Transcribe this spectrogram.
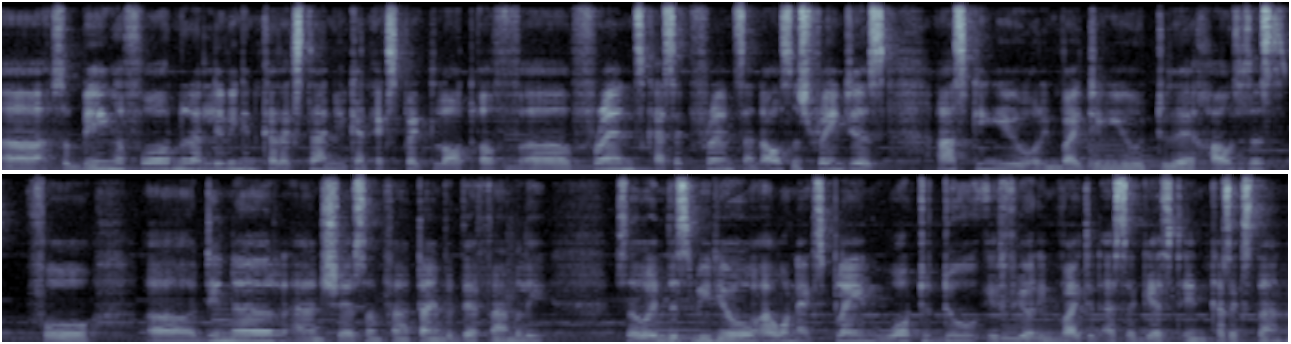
Uh, so being a foreigner and living in Kazakhstan, you can expect a lot of uh, friends, Kazakh friends, and also strangers asking you or inviting you to their houses for uh, dinner and share some time with their family. So in this video, I want to explain what to do if you are invited as a guest in Kazakhstan.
